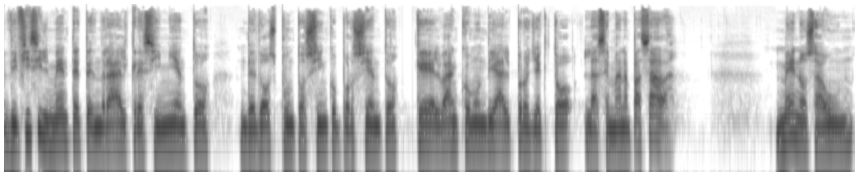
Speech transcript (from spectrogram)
difícilmente tendrá el crecimiento de 2.5% que el Banco Mundial proyectó la semana pasada. Menos aún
